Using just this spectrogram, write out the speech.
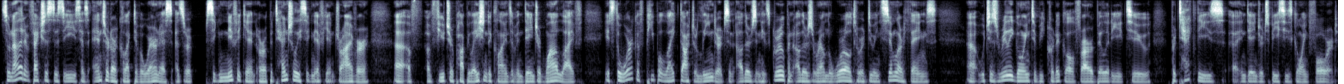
So now that infectious disease has entered our collective awareness as a significant or a potentially significant driver uh, of, of future population declines of endangered wildlife, it's the work of people like Dr. Leendertz and others in his group and others around the world who are doing similar things, uh, which is really going to be critical for our ability to protect these uh, endangered species going forward.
